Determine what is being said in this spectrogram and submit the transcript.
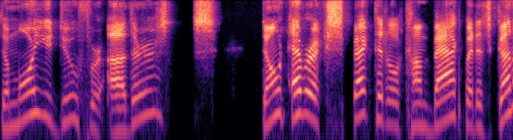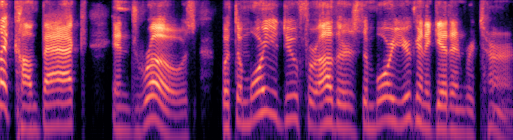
the more you do for others don't ever expect it'll come back but it's going to come back in droves but the more you do for others the more you're going to get in return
